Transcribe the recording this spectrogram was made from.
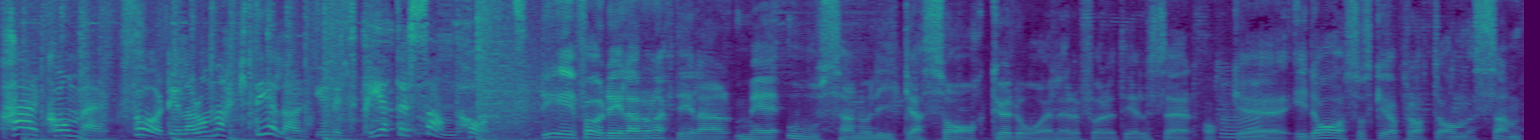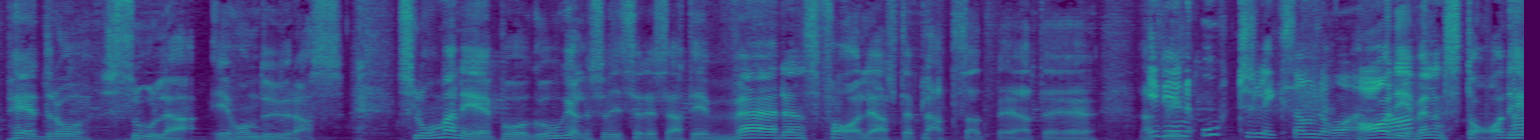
Här kommer fördelar och nackdelar enligt Peter Sandholt. Det är fördelar och nackdelar med osannolika saker då, eller företeelser. Och eh, idag så ska jag prata om San Pedro Sula i Honduras. Slår man det på Google så visar det sig att det är världens farligaste plats att... att, eh, att Är det en ort liksom då? Ja, det är väl en stad helt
